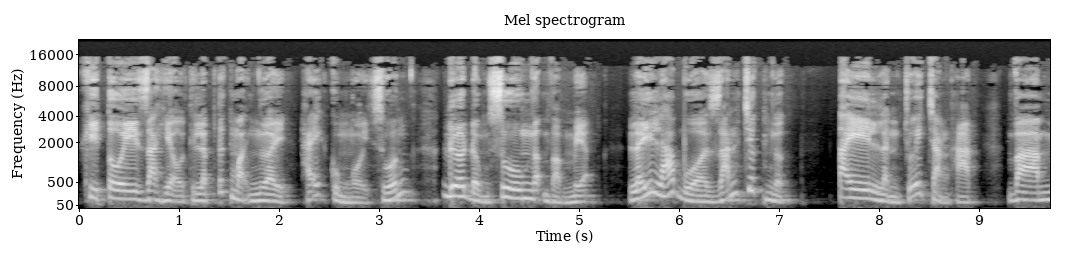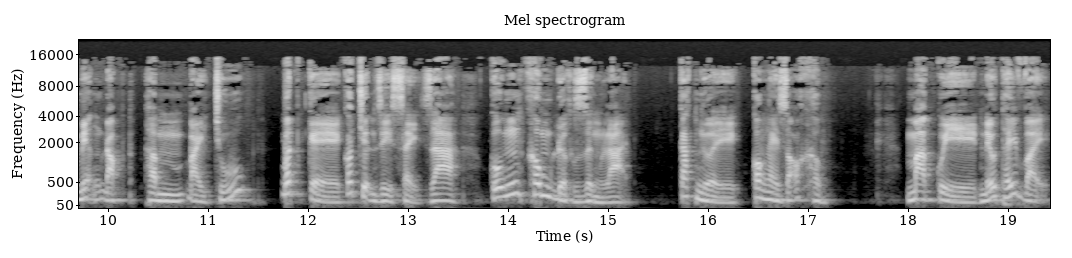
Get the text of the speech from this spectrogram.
Khi tôi ra hiệu thì lập tức mọi người hãy cùng ngồi xuống, đưa đồng xu ngậm vào miệng, lấy lá bùa dán trước ngực, tay lần chuỗi chẳng hạt và miệng đọc thầm bài chú. Bất kể có chuyện gì xảy ra cũng không được dừng lại. Các người có nghe rõ không? Ma quỷ nếu thấy vậy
